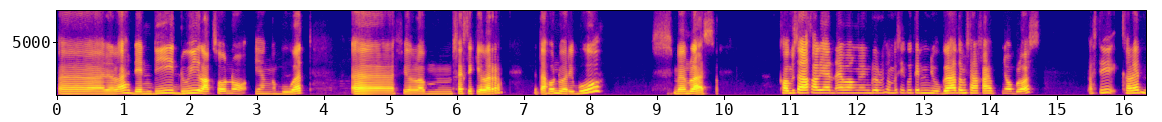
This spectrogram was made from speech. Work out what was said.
uh, adalah Dendi Dwi Laksono yang ngebuat uh, film Sexy Killer di tahun 2019. Kalau misalnya kalian emang yang 2019 ikutin juga atau misalnya kayak nyoblos, pasti kalian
